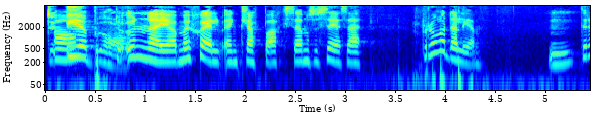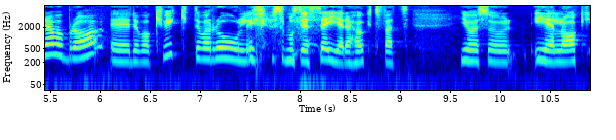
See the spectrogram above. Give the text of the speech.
Du Ja, är bra. Då unnar jag mig själv en klapp på axeln och så säger jag så här. Bra Dahlén. Mm. Det där var bra, eh, det var kvickt, det var roligt. Så måste jag säga det högt för att jag är så elak.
